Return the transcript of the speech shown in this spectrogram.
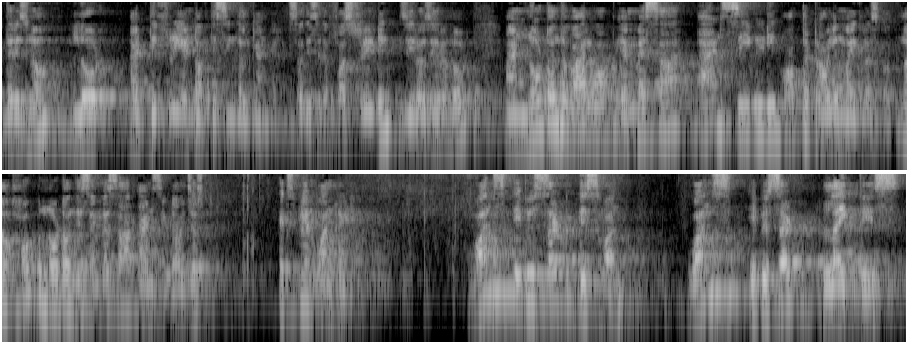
there is no load at the free end of the single cantilever. So this is the first reading, 0, 0 load. And note on the value of MSR and CVD of the traveling microscope. Now how to note on this MSR and CVD? I'll just explain one reading. Once if you set this one, once if you set like this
